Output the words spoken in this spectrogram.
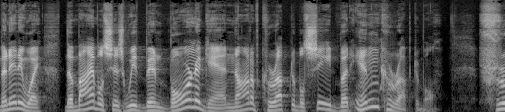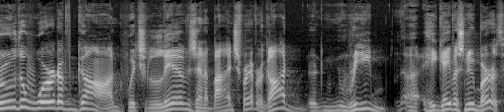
But anyway, the Bible says we've been born again, not of corruptible seed, but incorruptible through the Word of God, which lives and abides forever. God, uh, re, uh, He gave us new birth,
